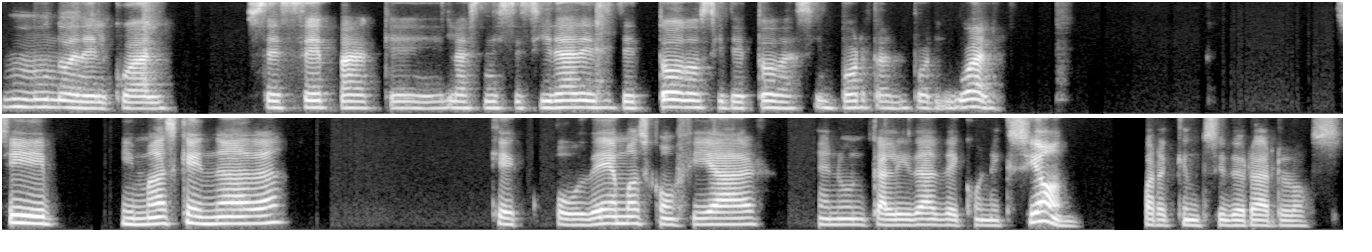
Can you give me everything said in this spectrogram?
un mundo en el cual se sepa que las necesidades de todos y de todas importan por igual. Sí, y más que nada, que podemos confiar en una calidad de conexión para considerarlos.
